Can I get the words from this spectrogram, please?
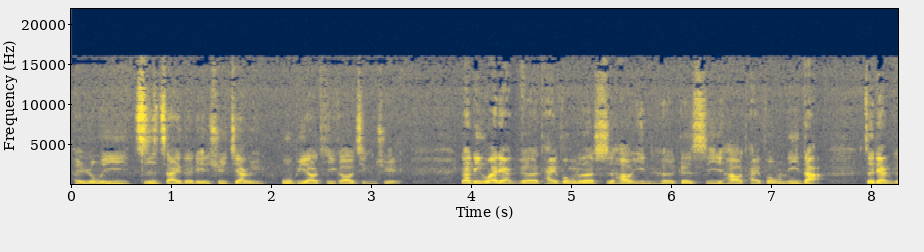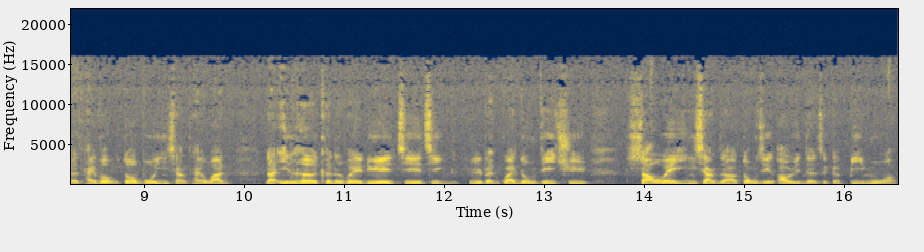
很容易致灾的连续降雨，务必要提高警觉。那另外两个台风呢，十号银河跟十一号台风妮达，这两个台风都不影响台湾。那银河可能会略接近日本关东地区，稍微影响到东京奥运的这个闭幕哦。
